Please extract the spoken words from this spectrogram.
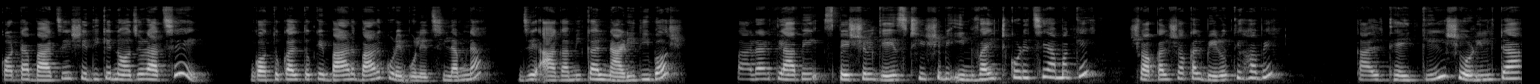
কটা বাজে সেদিকে নজর আছে? গতকাল তোকে বারবার করে বলেছিলাম না যে আগামীকাল নারী দিবস? পাড়ার ক্লাবে স্পেশাল গেস্ট হিসেবে ইনভাইট করেছে আমাকে। সকাল সকাল বেরোতে হবে। কাল থেকে শরীরটা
